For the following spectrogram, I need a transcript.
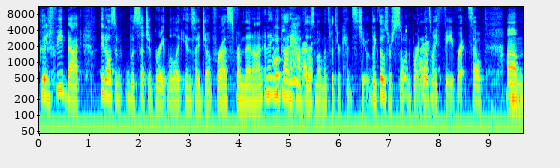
good feedback. It also was such a great little like inside joke for us from then on. And oh, you got to have those moments with your kids too. Like those are so important. That's my favorite. So, um, mm-hmm.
